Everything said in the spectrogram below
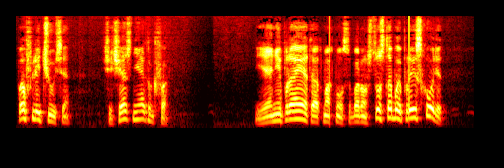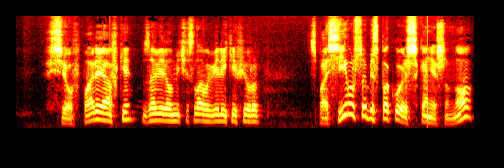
пофлечуся. Сейчас некогфа. — Я не про это, — отмахнулся барон. — Что с тобой происходит? — Все в порядке, — заверил Мячеслава великий фюрер. — Спасибо, что беспокоишься, конечно, но...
